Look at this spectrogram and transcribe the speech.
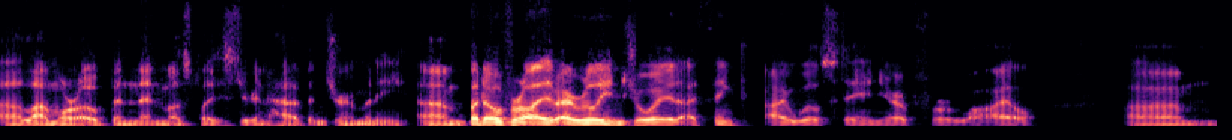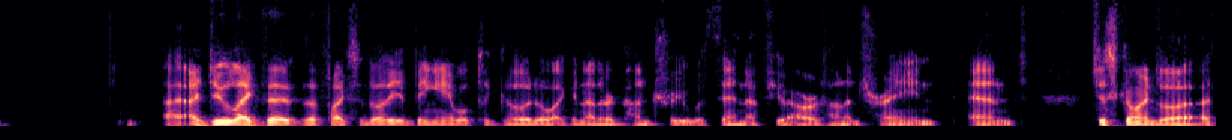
a lot more open than most places you're going to have in Germany. Um, but overall, I, I, really enjoy it. I think I will stay in Europe for a while. Um, I, I, do like the the flexibility of being able to go to like another country within a few hours on a train and just going to a, a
